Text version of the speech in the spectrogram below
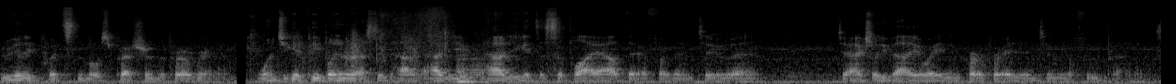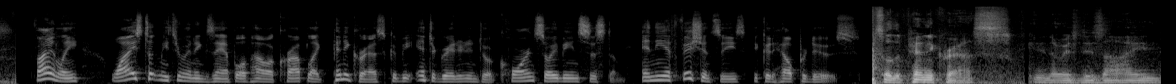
really puts the most pressure on the program. Once you get people interested, how, how do you how do you get the supply out there for them to uh, to actually evaluate and incorporate it into real food products? Finally, Wyse took me through an example of how a crop like pennycress could be integrated into a corn soybean system and the efficiencies it could help produce. So the pennycress, you know, is designed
